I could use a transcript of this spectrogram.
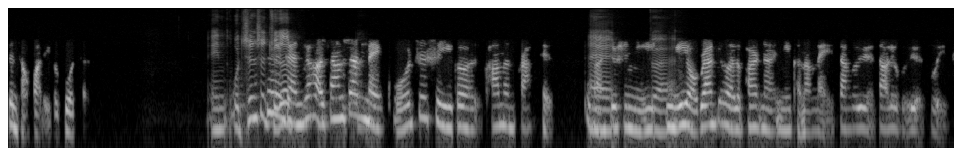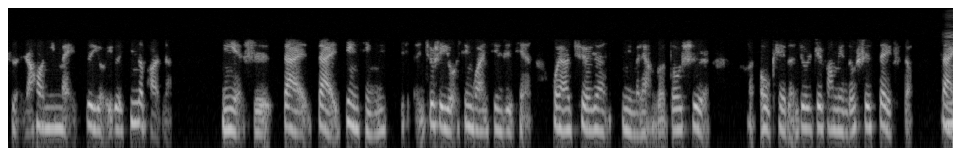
正常化的一个过程。哎，我真是觉得感觉好像在美国这是一个 common practice，对吧？就是你你有 regular 的 partner，你可能每三个月到六个月做一次，然后你每次有一个新的 partner，你也是在在进行就是有性关系之前，我要确认你们两个都是很 OK 的，就是这方面都是 safe 的，再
